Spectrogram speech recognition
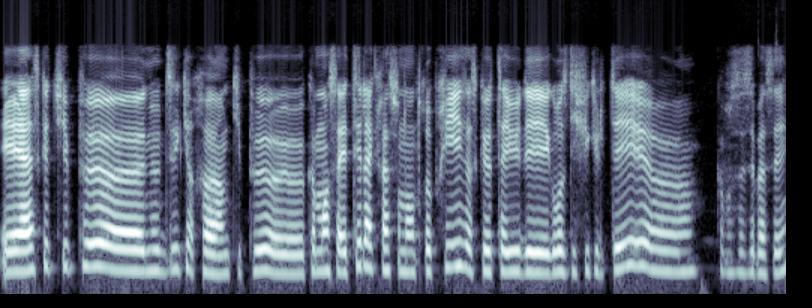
Et est-ce que tu peux nous dire un petit peu comment ça a été la création d'entreprise? Est-ce que tu as eu des grosses difficultés Comment ça s'est passé?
